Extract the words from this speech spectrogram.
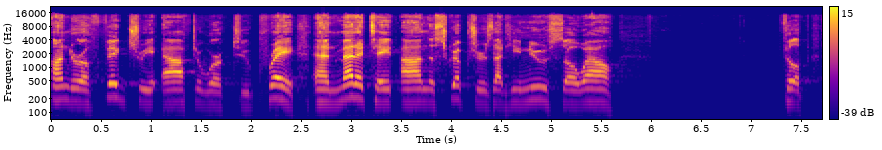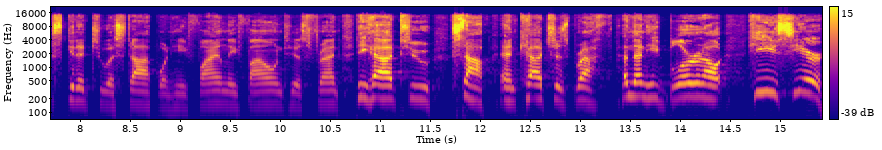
under a fig tree after work to pray and meditate on the scriptures that he knew so well. Philip skidded to a stop when he finally found his friend. He had to stop and catch his breath. And then he blurted out, He's here.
